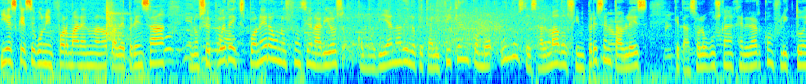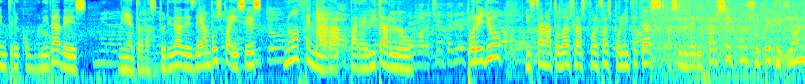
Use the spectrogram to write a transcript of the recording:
Y es que, según informan en una nota de prensa, no se puede exponer a unos funcionarios como diana de lo que califican como unos desalmados impresentables que tan solo buscan generar conflicto entre comunidades, mientras las autoridades de ambos países no hacen nada para evitarlo. Por ello, instan a todas las fuerzas políticas a solidarizarse con su petición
